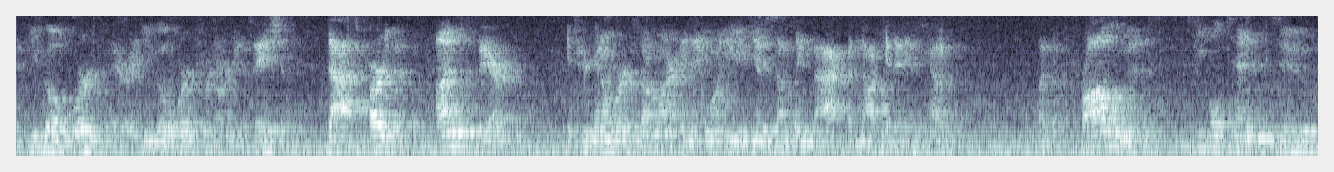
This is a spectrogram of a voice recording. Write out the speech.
If you go work there and you go work for an organization, that's part of it. Unfair if you're gonna work somewhere and they want you to give something back but not get anything out of it. But the problem is, people tend to,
